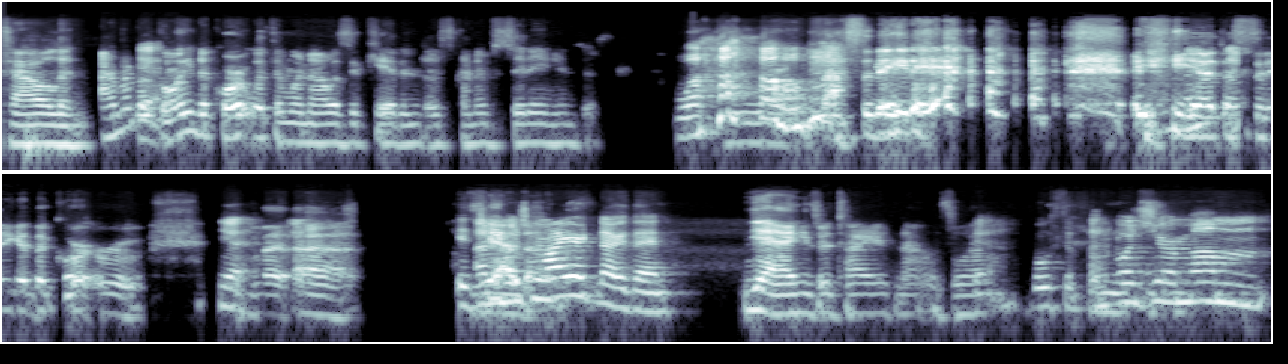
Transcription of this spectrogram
tell and i remember Yeah. going to court with him when i was a kid and just kind of sitting and just Wow. like, fascinated yeah just sitting in the courtroom Yeah. but uh Is he was your- retired now then? yeah he's retired now as well Yeah. Both of them. And was your mum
